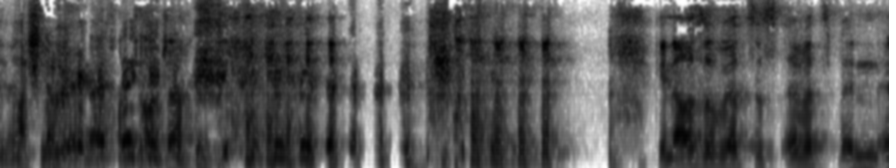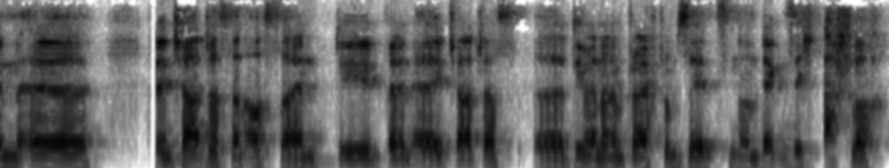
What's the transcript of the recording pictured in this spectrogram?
Den Interior Guy von Georgia. genau so wird es wird's in, in äh, den Chargers dann auch sein, die bei den LA Chargers. Äh, die werden dann im Draftroom sitzen und denken sich, Arschloch.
